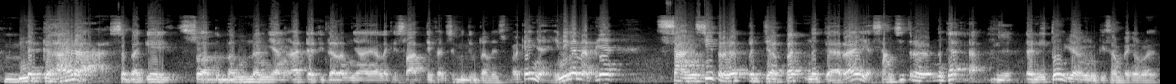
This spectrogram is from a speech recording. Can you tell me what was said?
Hmm. negara sebagai suatu bangunan yang ada di dalamnya legislatif, eksekutif dan lain sebagainya. Ini kan artinya sanksi terhadap pejabat negara ya sanksi terhadap negara. Iya. Dan itu yang disampaikan oleh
